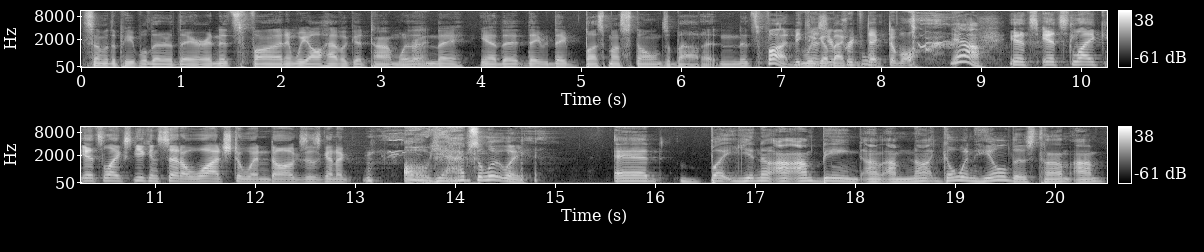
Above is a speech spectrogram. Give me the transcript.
some of the people that are there, and it's fun, and we all have a good time with it. And they, you know, they they they bust my stones about it, and it's fun. we because go you're predictable. Yeah. it's it's like it's like you can set a watch to when dogs is gonna. Oh yeah, absolutely. and but you know, I, I'm being, I'm, I'm not going heel this time. I'm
